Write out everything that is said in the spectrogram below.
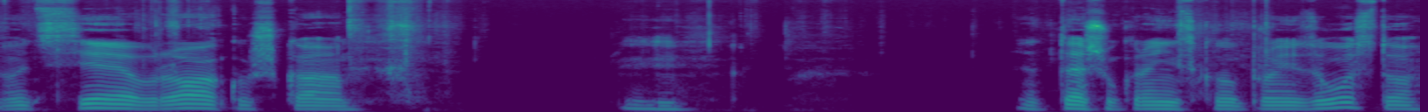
Оцев, ракушка. Теж українського производства.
